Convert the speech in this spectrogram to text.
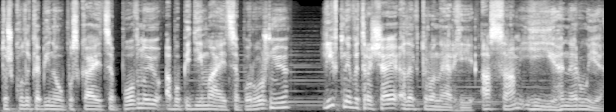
Тож, коли кабіна опускається повною або підіймається порожньою, ліфт не витрачає електроенергії, а сам її генерує.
